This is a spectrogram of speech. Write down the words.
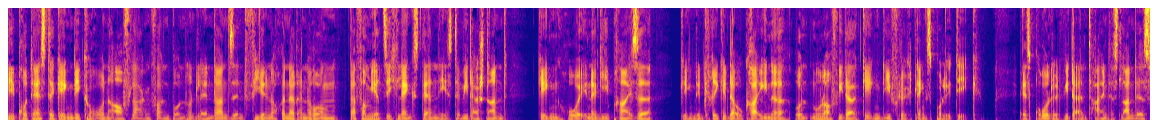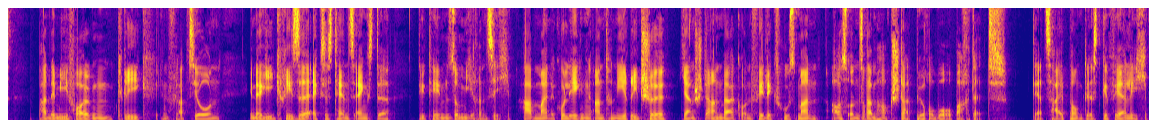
Die Proteste gegen die Corona-Auflagen von Bund und Ländern sind viel noch in Erinnerung. Da formiert sich längst der nächste Widerstand. Gegen hohe Energiepreise, gegen den Krieg in der Ukraine und nun auch wieder gegen die Flüchtlingspolitik. Es brodelt wieder in Teilen des Landes. Pandemiefolgen, Krieg, Inflation, Energiekrise, Existenzängste, die Themen summieren sich, haben meine Kollegen Anthony Rietschel, Jan Sternberg und Felix Husmann aus unserem Hauptstadtbüro beobachtet. Der Zeitpunkt ist gefährlich.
